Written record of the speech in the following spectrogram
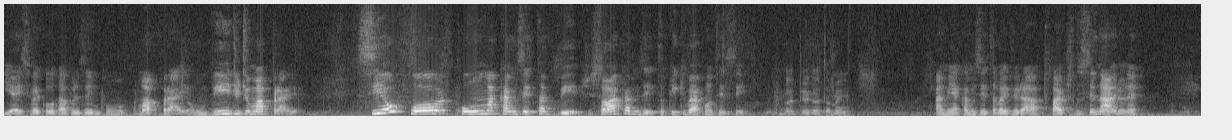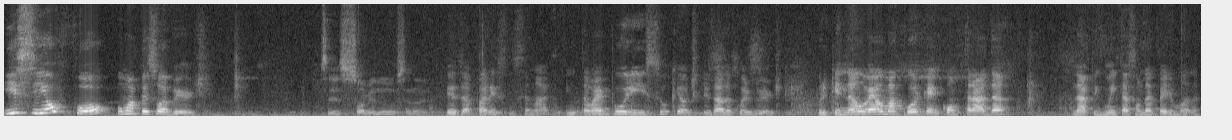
E aí você vai colocar, por exemplo, um- uma praia, um vídeo de uma praia. Se eu for com uma camiseta verde, só a camiseta, o que, que vai acontecer? Vai pegar também. A minha camiseta vai virar parte do cenário, né? E se eu for uma pessoa verde? Você some no cenário. Eu desapareço do cenário. Então é por isso que é utilizada a cor verde. Porque não é uma cor que é encontrada na pigmentação da pele humana.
